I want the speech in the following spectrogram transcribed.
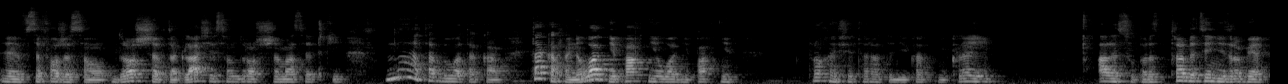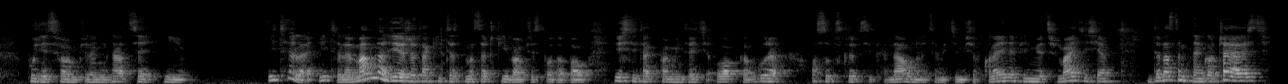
w Sephorze są droższe, w Douglasie są droższe maseczki. No a ta była taka, taka fajna, ładnie pachnie, ładnie pachnie. Trochę się teraz delikatnie klei, ale super. Tradycyjnie zrobię później swoją pielęgnację i, i tyle, i tyle. Mam nadzieję, że taki test maseczki Wam się spodobał. Jeśli tak, pamiętajcie o łapka w górę, o subskrypcji kanału. No i co, widzimy się w kolejnym filmie. Trzymajcie się i do następnego. Cześć!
